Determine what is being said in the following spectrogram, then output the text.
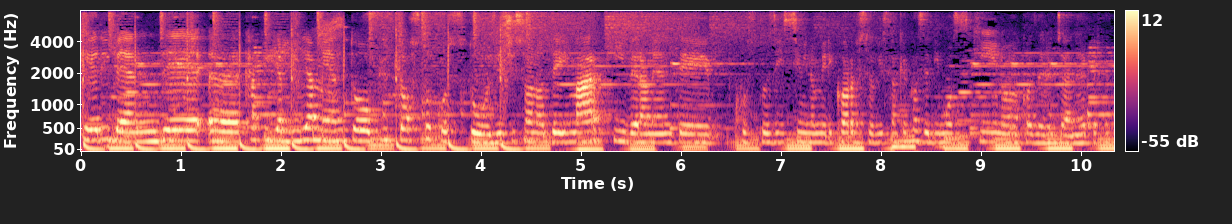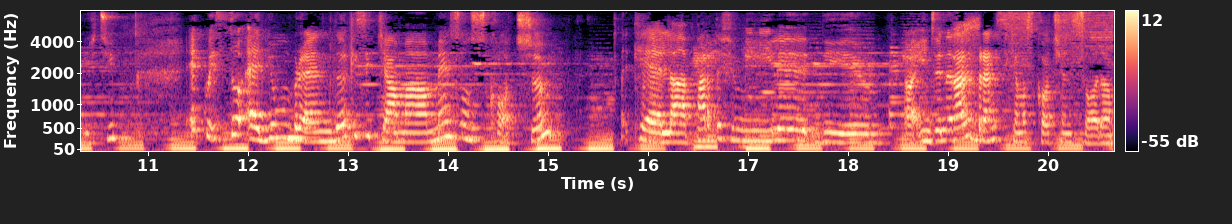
che rivende eh, capi di abbigliamento piuttosto costosi, ci sono dei marchi veramente costosissimi, non mi ricordo se ho visto anche cose di Moschino o cose del genere per capirci, e questo è di un brand che si chiama Maison Scotch, che è la parte femminile di... in generale il brand si chiama Scotch and Soda,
